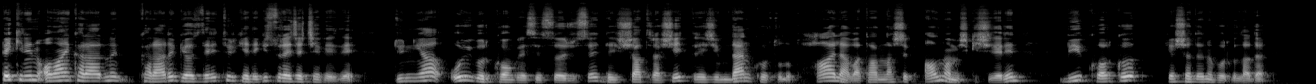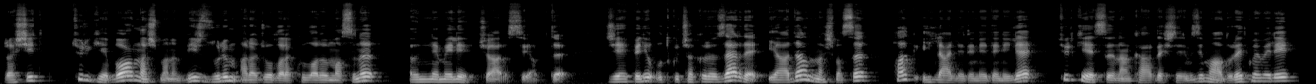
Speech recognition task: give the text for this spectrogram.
Pekin'in onay kararını kararı gözleri Türkiye'deki sürece çevirdi. Dünya Uygur Kongresi Sözcüsü Dilşat Raşit rejimden kurtulup hala vatandaşlık almamış kişilerin büyük korku yaşadığını vurguladı. Raşit, Türkiye bu anlaşmanın bir zulüm aracı olarak kullanılmasını önlemeli çağrısı yaptı. CHP'li Utku Çakır Özer de iade anlaşması hak ihlalleri nedeniyle Türkiye'ye sığınan kardeşlerimizi mağdur etmemeli,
